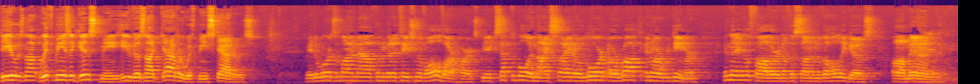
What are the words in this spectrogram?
He who is not with me is against me. He who does not gather with me scatters. May the words of my mouth and the meditation of all of our hearts be acceptable in thy sight, O Lord, our rock and our redeemer. In the name of the Father, and of the Son, and of the Holy Ghost. Amen.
